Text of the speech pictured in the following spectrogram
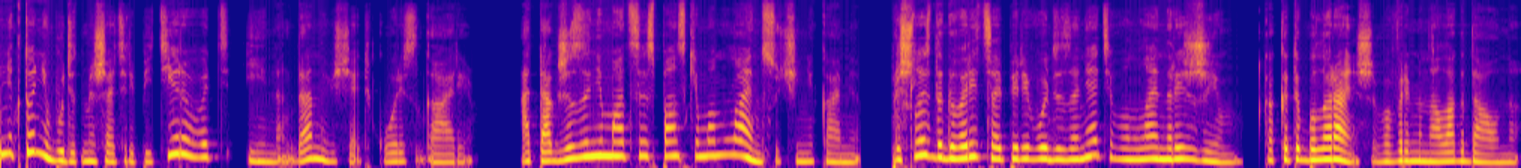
никто не будет мешать репетировать и иногда навещать Кори с Гарри, а также заниматься испанским онлайн с учениками. Пришлось договориться о переводе занятий в онлайн-режим, как это было раньше, во времена локдауна.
